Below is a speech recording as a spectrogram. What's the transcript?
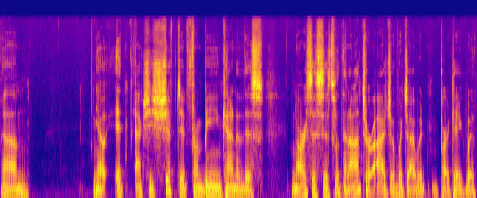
um, you know it actually shifted from being kind of this narcissist with an entourage of which I would partake with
